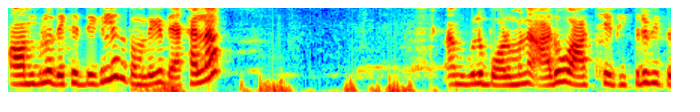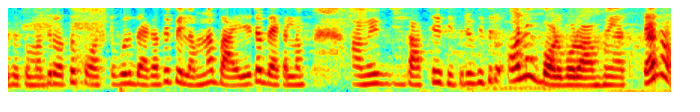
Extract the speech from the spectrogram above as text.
আমগুলো দেখে, দেখলে তোমাদেরকে দেখালাম। আমগুলো বড় মানে আরও আছে, ভিতরে ভিতরে। তোমাদের অত কষ্ট করে দেখাতে পেলাম না, বাইরেটা দেখালাম। আমি গাছের ভিতরে ভিতরে অনেক বড় বড় আম হয়ে আছে, জানো?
